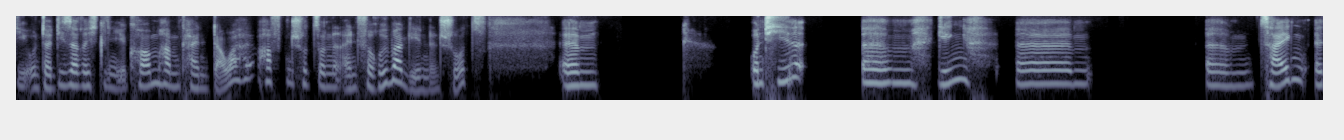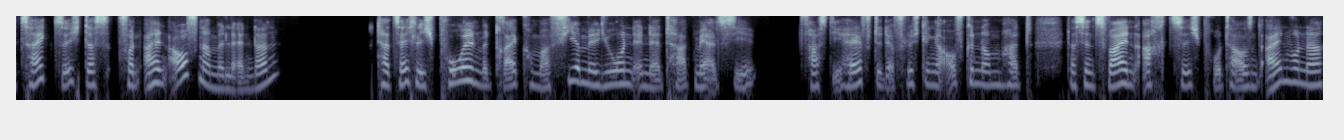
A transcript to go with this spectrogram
die unter dieser Richtlinie kommen, haben keinen dauerhaften Schutz, sondern einen vorübergehenden Schutz. Ähm, und hier ähm, ging ähm, zeigen, äh, zeigt sich, dass von allen Aufnahmeländern tatsächlich Polen mit 3,4 Millionen in der Tat mehr als die fast die Hälfte der Flüchtlinge aufgenommen hat. Das sind 82 pro 1000 Einwohner.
